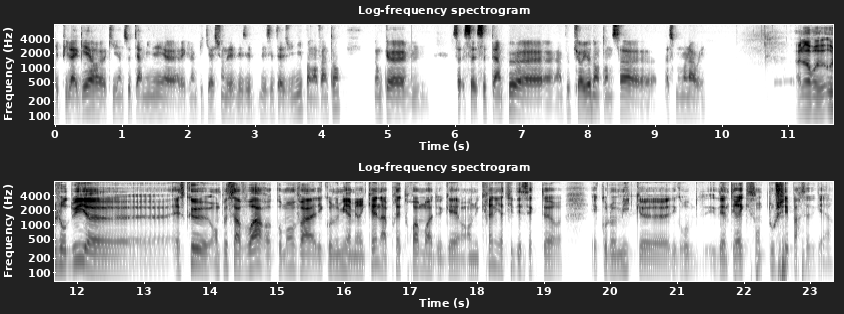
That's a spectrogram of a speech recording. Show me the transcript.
et puis la guerre euh, qui vient de se terminer avec l'implication des, États-Unis pendant 20 ans. Donc, c'était un peu, un peu curieux d'entendre ça à ce moment-là, oui. Alors euh, aujourd'hui, euh, est-ce qu'on peut savoir comment va l'économie américaine après trois mois de guerre en Ukraine? Y a-t-il des secteurs économiques, euh, des groupes d'intérêt qui sont touchés par cette guerre?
